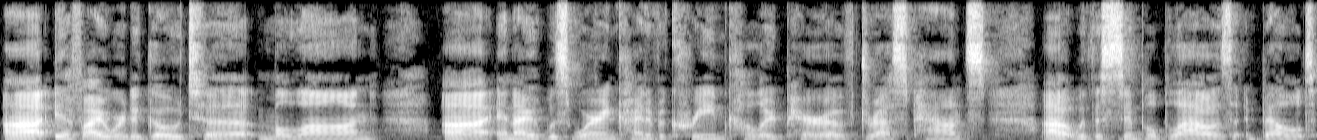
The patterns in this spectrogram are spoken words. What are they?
uh, if I were to go to Milan uh, and I was wearing kind of a cream colored pair of dress pants uh, with a simple blouse, belt,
